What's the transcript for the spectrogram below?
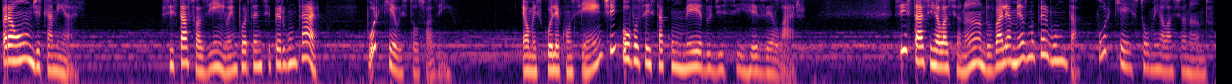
Para onde caminhar? Se está sozinho, é importante se perguntar: por que eu estou sozinho? É uma escolha consciente ou você está com medo de se revelar? Se está se relacionando, vale a mesma pergunta: por que estou me relacionando?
